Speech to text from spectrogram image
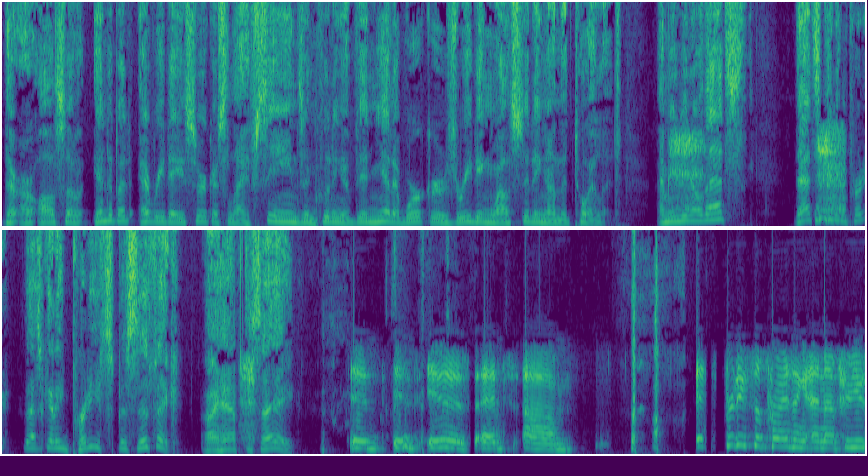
there are also intimate everyday circus life scenes, including a vignette of workers reading while sitting on the toilet. I mean, you know, that's that's getting pretty. That's getting pretty specific. I have to say. It it is. It's um, it's pretty surprising, and if you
